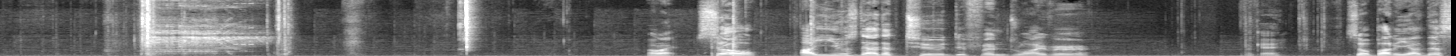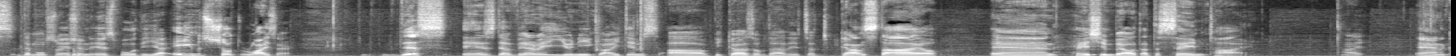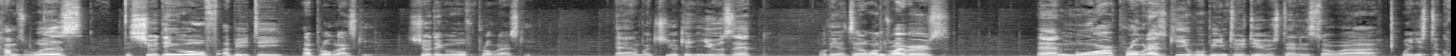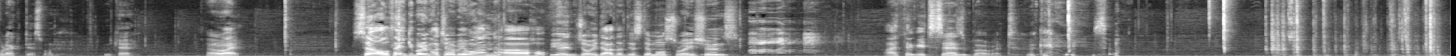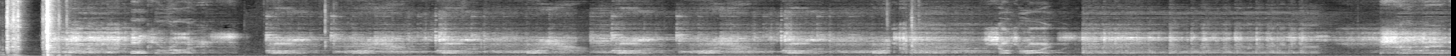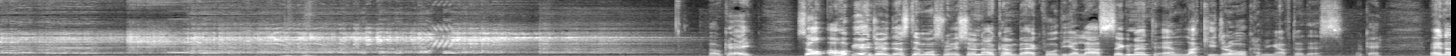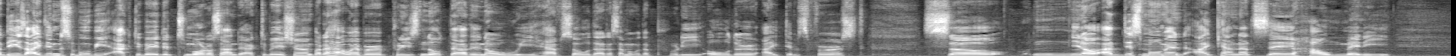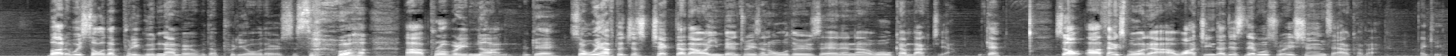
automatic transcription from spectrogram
All right. So I use that at two different driver. Okay. So, but yeah, this demonstration is for the uh, AIMS shot riser. This is the very unique items uh, because of that it's a gun style and henshin belt at the same time. Alright. And comes with the shooting wolf ability uh, Progrise key. Shooting wolf Progrise key. And which you can use it for the 01 drivers. And more Progrise key will be introduced. And so uh, we need to correct this one. Okay. All right. So thank you very much everyone. Uh, hope you enjoyed uh, these demonstrations. I think it says Barrett okay. So Okay, so I hope you enjoyed this demonstration. I'll come back for the uh, last segment and lucky draw coming after this. Okay, and uh, these items will be activated tomorrow, Sunday activation. But however, please note that you know we have sold some of the pretty older items first. So mm, you know at this moment I cannot say how many but we sold a pretty good number of the pre-orders so uh, uh, probably none okay so we have to just check that our inventories and orders and then uh, we'll come back to you okay So uh, thanks for uh, watching the, this demonstrations. I'll come back. Thank you.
